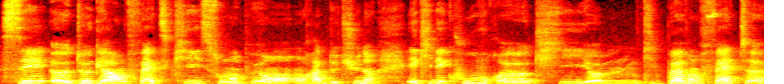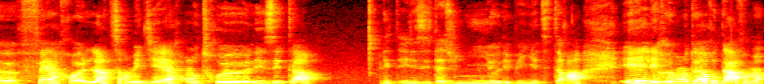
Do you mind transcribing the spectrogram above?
C'est euh, deux gars en fait qui sont un peu en, rate de thunes et qui découvrent euh, euh, qu'ils peuvent en fait faire l'intermédiaire entre les États les, les États-Unis, euh, les pays, etc. Et les revendeurs d'armes,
